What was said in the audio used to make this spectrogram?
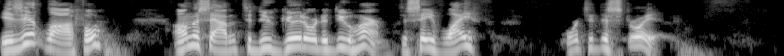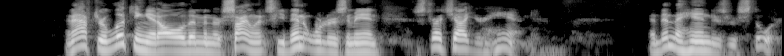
Is it lawful on the Sabbath to do good or to do harm, to save life or to destroy it? And after looking at all of them in their silence, he then orders the man, Stretch out your hand. And then the hand is restored.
